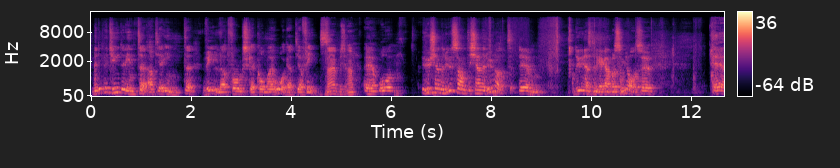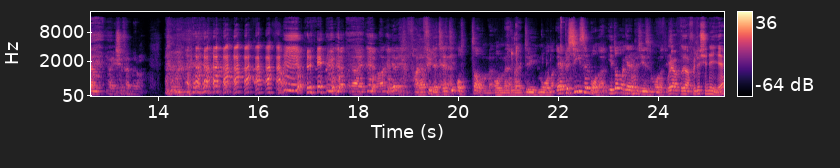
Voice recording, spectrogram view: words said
Men det betyder inte att jag inte vill att folk ska komma ihåg att jag finns. Nej, precis. Ja. Eh, Och hur känner du Svante? Känner du att... ehm, du är ju nästan lika gammal som jag, så... Jag är 25 idag. Nej, jag, fan, jag fyller 38 om, om en dryg månad. Eh, precis en månad. Idag är det precis en månad. Och jag, och jag fyller 29.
